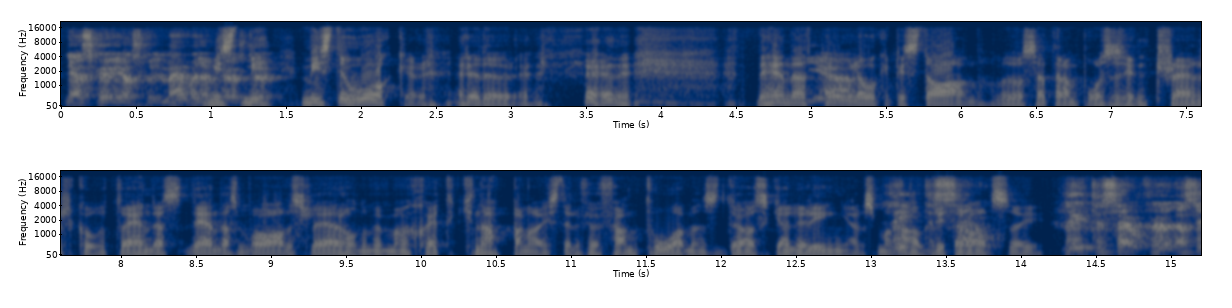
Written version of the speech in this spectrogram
Jag, ska, jag skulle med vilja påstå... Mr Walker, är det du? Det händer att Ja. Per-Ola åker till stan och då sätter han på sig sin trenchcoat. Det enda, det enda som avslöjar honom är manschettknapparna istället för Fantomens dödskalleringar som han Lite aldrig tar så. av sig. Lite så. För, alltså,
